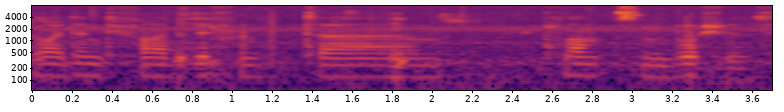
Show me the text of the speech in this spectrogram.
To identify the different um, plants and bushes.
